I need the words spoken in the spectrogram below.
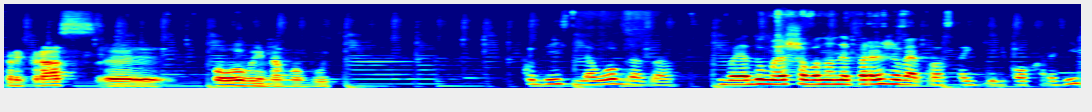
прикрас е, половина, мабуть. Кудись для образу. Бо я думаю, що воно не переживе просто кількох разів.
